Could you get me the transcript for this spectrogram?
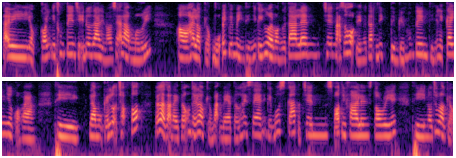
Tại vì kiểu có những cái thông tin chị ấy đưa ra thì nó sẽ là mới. Uh, hay là kiểu bổ ích với mình thì những cái người mà người ta lên trên mạng xã hội để người ta đi tìm kiếm thông tin thì những cái kênh như của hoàng thì là một cái lựa chọn tốt với cả dạo này tớ cũng thấy là kiểu bạn bè tớ hay share những cái postcard ở trên Spotify lên story ấy. Thì nói chung là kiểu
